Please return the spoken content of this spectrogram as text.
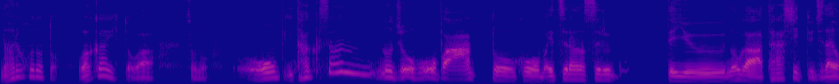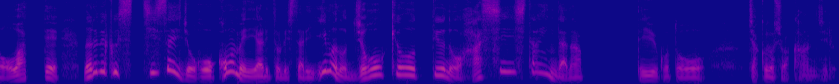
なるほどと。若い人は、その、たくさんの情報をバーッとこう閲覧するっていうのが新しいっていう時代は終わってなるべく小さい情報をこまめにやり取りしたり今の状況っていうのを発信したいんだなっていうことをジャック・ドーシは感じる。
